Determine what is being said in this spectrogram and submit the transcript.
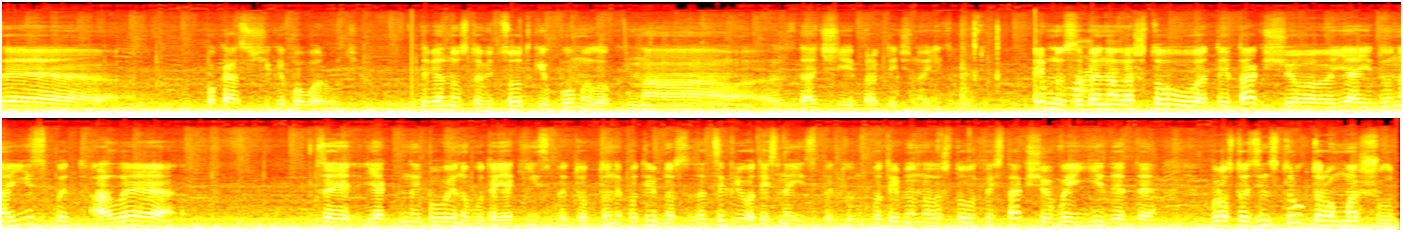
це показчики поворотів. 90% помилок на здачі практичного іспиту. Потрібно себе налаштовувати так, що я йду на іспит, але це як не повинно бути як іспит. Тобто не потрібно зациклюватись на іспиту. Потрібно налаштовуватись так, що ви їдете просто з інструктором маршрут,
